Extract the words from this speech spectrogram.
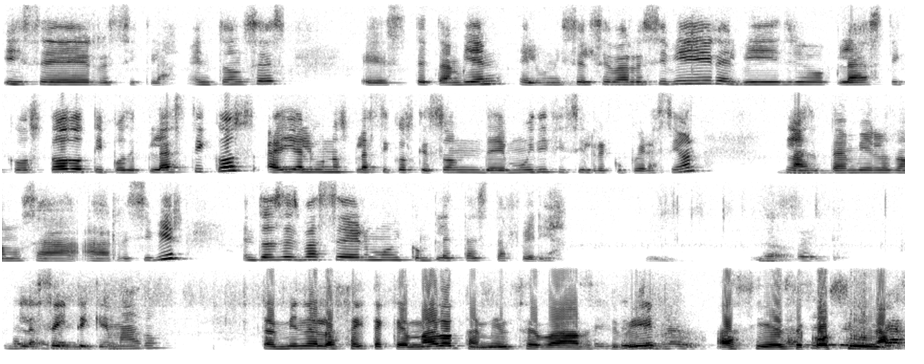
y se recicla. Entonces, este también el unicel se va a recibir, el vidrio, plásticos, todo tipo de plásticos. Hay algunos plásticos que son de muy difícil recuperación, también los vamos a, recibir. Entonces va a ser muy completa esta feria. El aceite quemado. También el aceite quemado también se va a recibir, así es, de cocina,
